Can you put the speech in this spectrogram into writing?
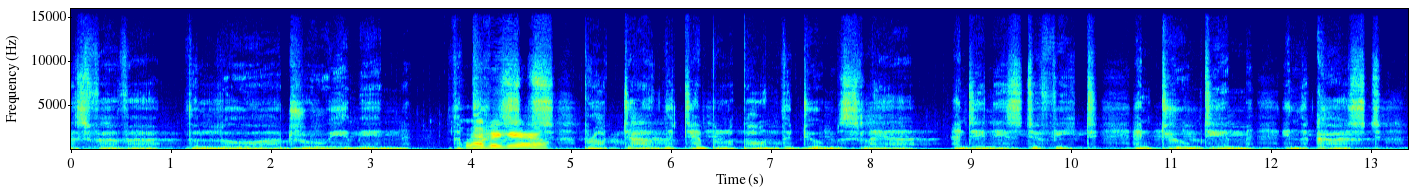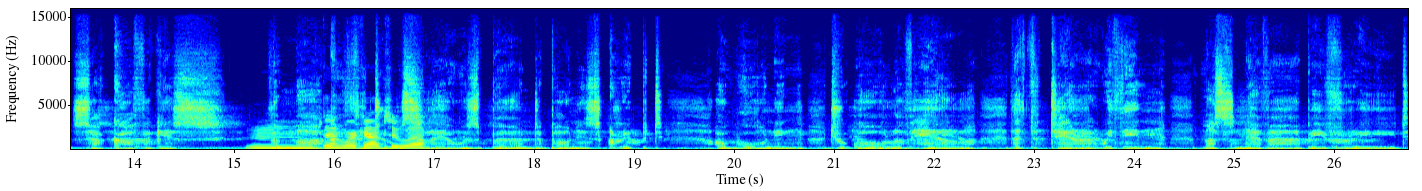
his fervor, the lure drew him in. The Clever girl. Brought down the temple upon the Doomslayer, and in his defeat entombed him in the cursed sarcophagus. Hmm, didn't work out too well. Doomslayer was burned upon his crypt, a warning to all of hell that the terror within must never be freed.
